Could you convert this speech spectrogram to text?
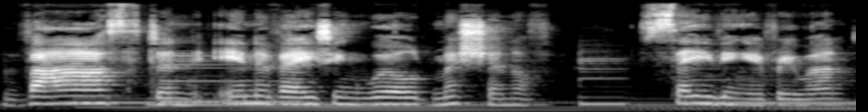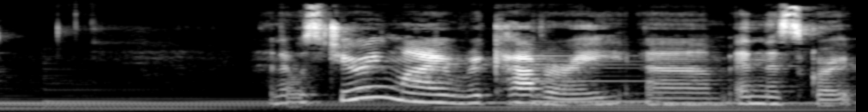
vast and innovating world mission of saving everyone. And it was during my recovery um, in this group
